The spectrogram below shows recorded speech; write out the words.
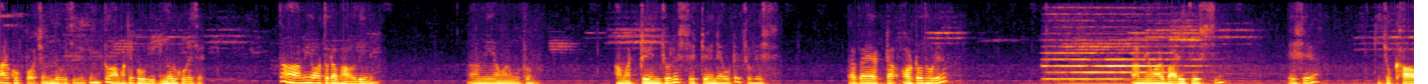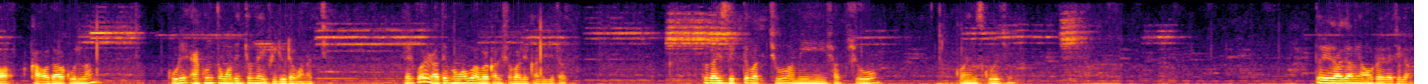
আর খুব পছন্দ হয়েছিল, কিন্তু আমাকে খুব ইগনোর করেছে। তা আমি অতটা ভাব দিইনি। আমি আমার মতন, আমার ট্রেন চলে সে ট্রেনে উঠে চলে এসেছি। তারপরে একটা অটো ধরে আমি আমার বাড়িতে এসেছি। এসে কিছু খাওয়া খাওয়া দাওয়া করলাম। করে এখন তোমাদের জন্য এই ভিডিওটা বানাচ্ছি। এরপর রাতে ঘুমাবো, আবার কাল সকালে কাজে যেতে হবে। তো গাইজ দেখতে পাচ্ছ, আমি সাতশো কয়েন্স করেছি। তো এর আগে আমি আউট হয়ে গেছিলাম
